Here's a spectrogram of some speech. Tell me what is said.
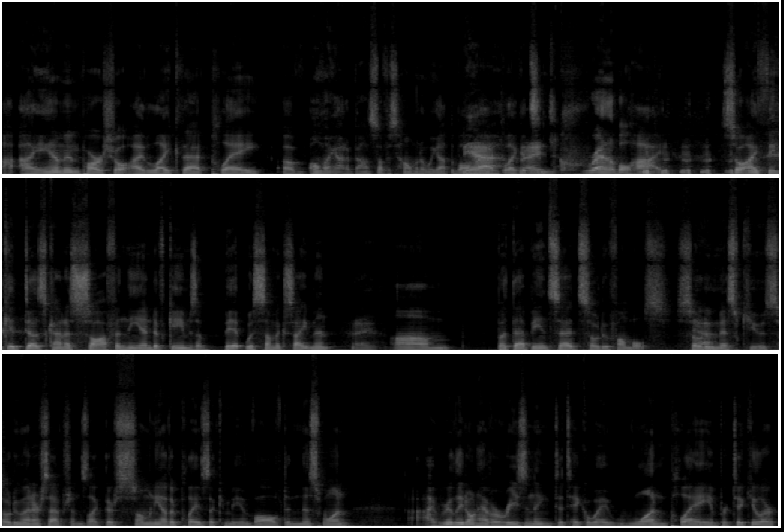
I, I am impartial. I like that play of oh my god, it bounced off his helmet and we got the ball Yeah, back. Like it's incredible high. so I think it does kind of soften the end of games a bit with some excitement. right. Um, but that being said, so do fumbles, so do miscues, so do interceptions. Like there's so many other plays that can be involved in this one. I really don't have a reasoning to take away one play in particular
